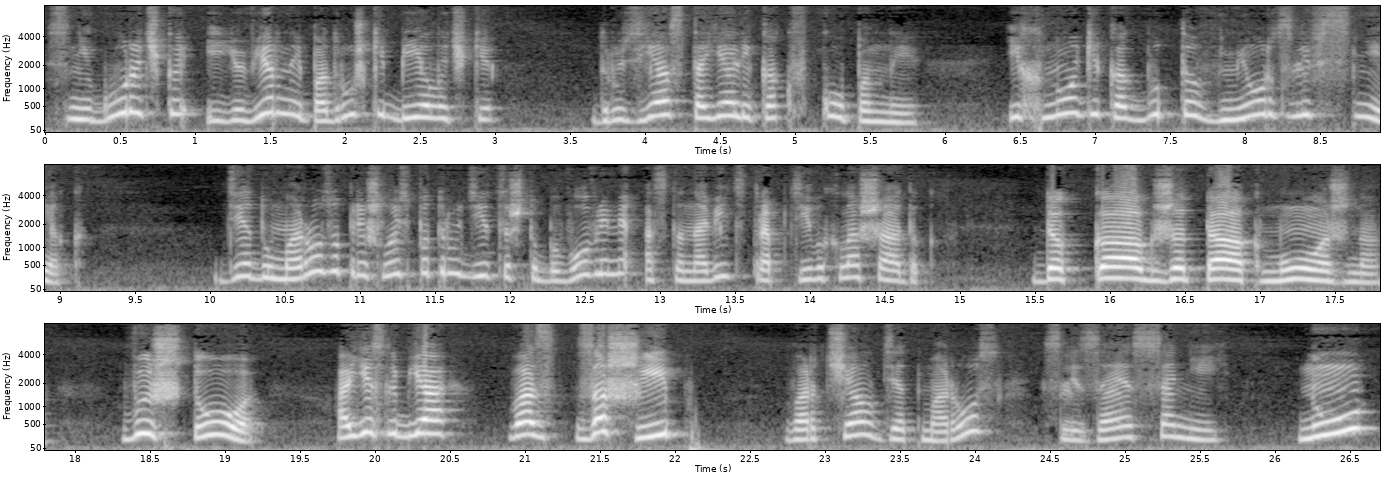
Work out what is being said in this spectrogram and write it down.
Снегурочка и ее верные подружки Белочки. Друзья стояли как вкопанные. Их ноги как будто вмерзли в снег. Деду Морозу пришлось потрудиться, чтобы вовремя остановить строптивых лошадок. «Да как же так можно? Вы что? А если б я вас зашиб?» Ворчал Дед Мороз, слезая с саней. «Ну,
